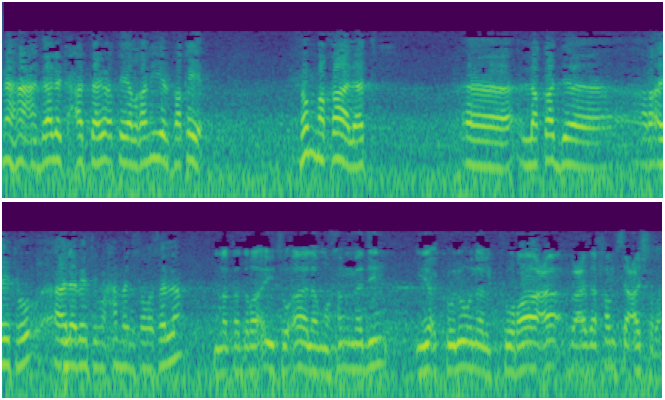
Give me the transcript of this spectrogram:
نهى عن ذلك حتى يعطي الغني الفقير. ثم قالت آه لقد رأيت آل بيت محمد صلى الله عليه وسلم لقد رأيت آل محمد يأكلون الكراع بعد خمس عشرة.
